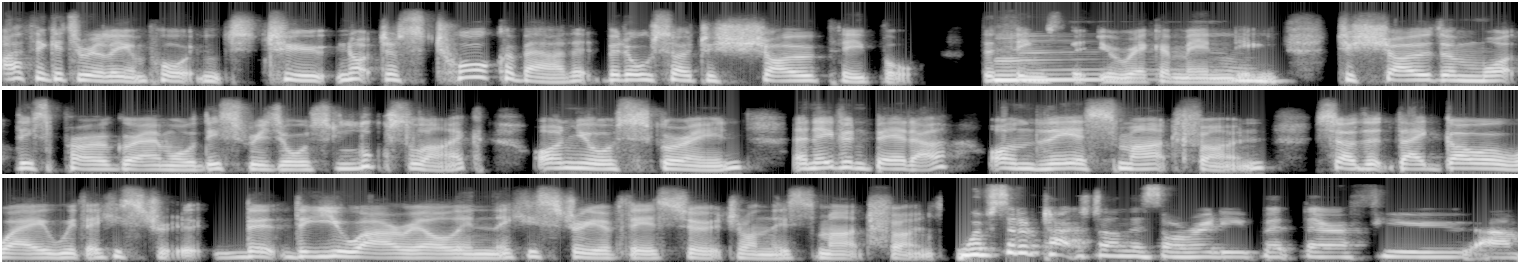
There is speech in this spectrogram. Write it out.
i think it's really important to not just talk about it but also to show people the mm. things that you're recommending mm. to show them what this program or this resource looks like on your screen and even better on their smartphone so that they go away with a history the, the url in the history of their search on their smartphone we've sort of touched on this already but there are a few um,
